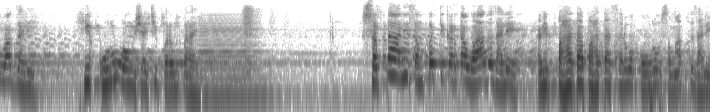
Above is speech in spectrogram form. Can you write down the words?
सुरुवात झाली. ही कुरु वंशाची परंपरा आहे. सत्ता आणि संपत्ती करता वाद झाले आणि पाहता पाहता सर्व कौरव समाप्त झाले.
